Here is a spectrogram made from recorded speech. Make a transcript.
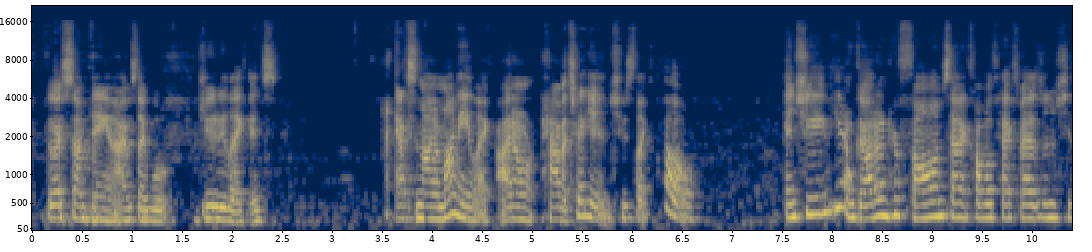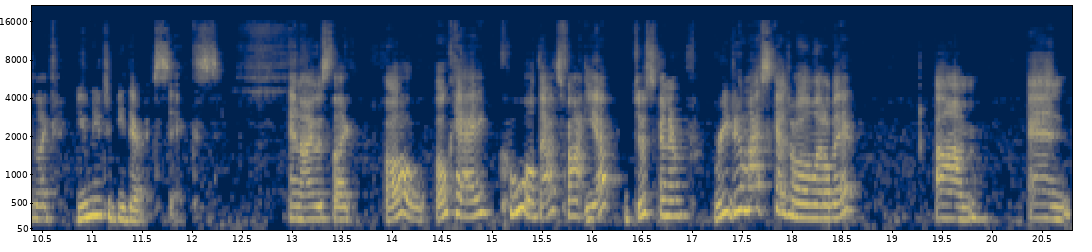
it was something, and I was like, "Well, Judy, like it's." X amount of money, like I don't have a ticket. And she's like, oh, and she, you know, got on her phone, sent a couple of text messages. And she's like, you need to be there at six. And I was like, oh, okay, cool. That's fine. Yep. Just to redo my schedule a little bit. Um, and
